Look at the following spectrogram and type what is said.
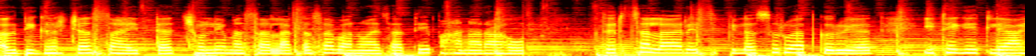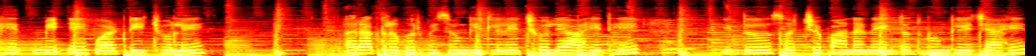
अगदी घरच्या साहित्यात छोले मसाला कसा बनवायचा ते पाहणार आहोत. तर चला रेसिपीला सुरुवात करूयात. इथे घेतले आहेत मी एक वाटी छोले. रात्रभर भिजवून घेतलेले छोले आहेत हे. इथं स्वच्छ पाण्याने एकदा धुवून घ्यायचे आहेत.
